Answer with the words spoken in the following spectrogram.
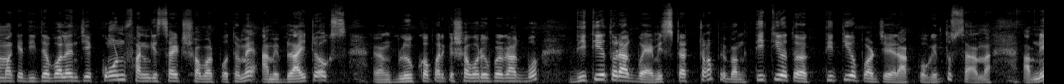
আমাকে দিতে বলেন যে কোন ফাঙ্গিসাইড সবার প্রথমে, আমি ব্লাইটক্স এবং ব্লু কপারকে সবার উপরে রাখব। দ্বিতীয়ত রাখব অ্যামিস্টার টপ এবং তৃতীয়ত, তৃতীয় পর্যায়ে রাখব কিন্তু আপনি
